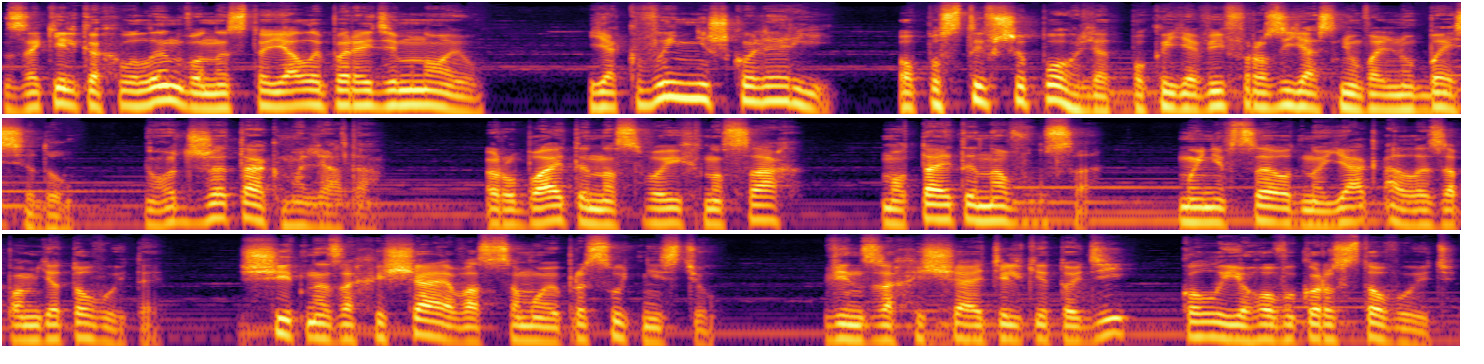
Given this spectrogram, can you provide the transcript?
За кілька хвилин вони стояли переді мною, як винні школярі, опустивши погляд, поки я вів роз'яснювальну бесіду. Отже так, малята, рубайте на своїх носах, мотайте на вуса. Мені все одно як, але запам'ятовуйте. Щит не захищає вас самою присутністю. Він захищає тільки тоді, коли його використовують.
